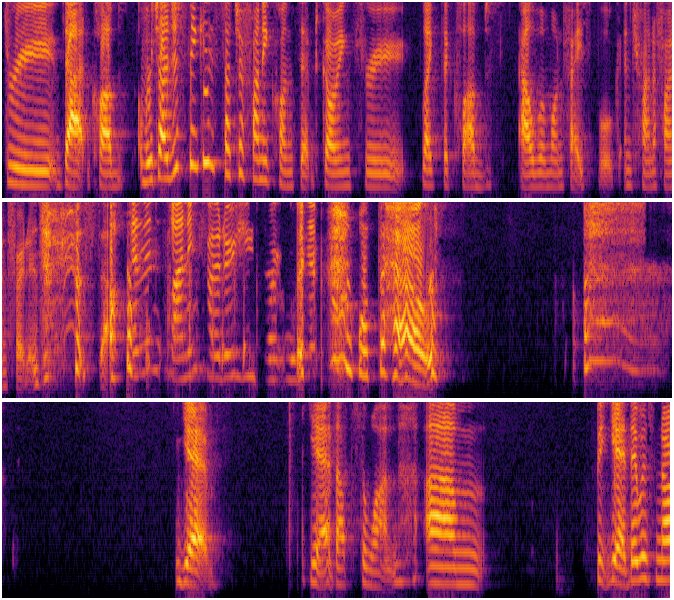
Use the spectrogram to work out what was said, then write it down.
through that club's, which I just think is such a funny concept, going through like the club's album on Facebook and trying to find photos of yourself. and then finding photos you don't remember what the hell? yeah. Yeah, that's the one. Um, but yeah, there was no,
